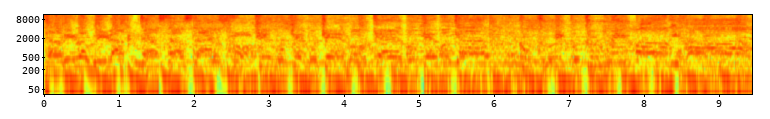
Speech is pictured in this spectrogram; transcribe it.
タリラタリラダンスダンスダンスケモケモケモケモケモケコクリコクリバリハー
